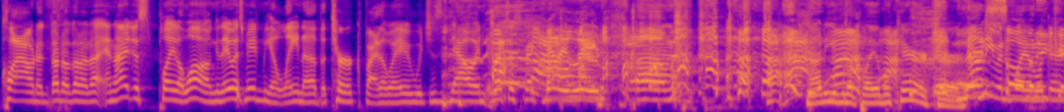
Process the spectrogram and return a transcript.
Cloud and da da da da, da," and I just played along. And they always made me Elena the Turk, by the way, which is now in retrospect very rude. Um, Not even a playable character. not There's even so a playable many character.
